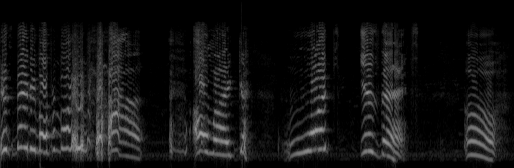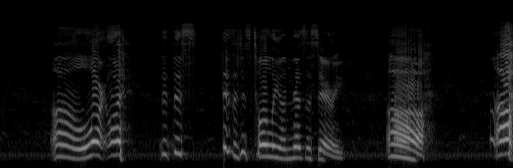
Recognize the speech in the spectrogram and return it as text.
It's Baby Bop from Barney Oh my god! What is that? Oh. Oh lord, what? This, this is just totally unnecessary. Oh. Oh.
